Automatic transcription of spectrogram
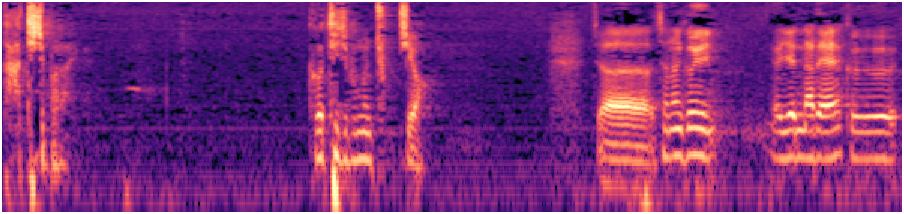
다 뒤집어라. 그거 뒤집으면 죽지요. 저, 저는 그 옛날에 그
